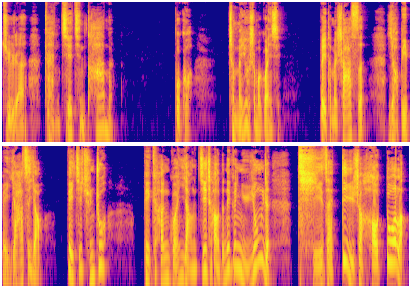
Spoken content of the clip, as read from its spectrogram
居然敢接近他们。不过，这没有什么关系，被他们杀死，要比被鸭子咬、被鸡群捉、被看管养鸡场的那个女佣人踢在地上好多了。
